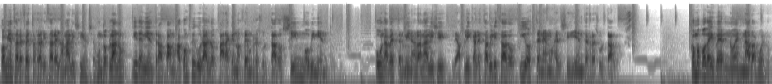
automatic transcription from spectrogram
Comienza el efecto a realizar el análisis en segundo plano y de mientras vamos a configurarlo para que nos dé un resultado sin movimiento. Una vez termina el análisis, le aplica el estabilizado y obtenemos el siguiente resultado. Como podéis ver no es nada bueno.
